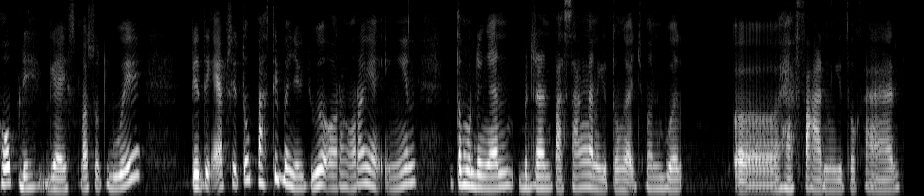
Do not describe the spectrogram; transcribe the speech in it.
hope deh guys. Maksud gue dating apps itu pasti banyak juga orang-orang yang ingin ketemu dengan beneran pasangan gitu. Nggak cuma buat uh, have fun gitu kan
